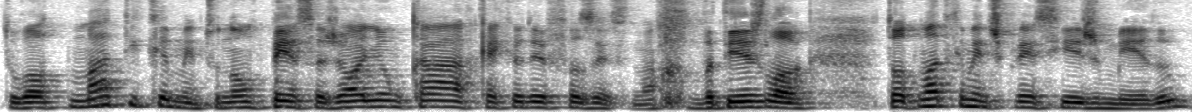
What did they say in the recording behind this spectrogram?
Tu automaticamente, tu não pensas, olha um carro, o que é que eu devo fazer? Senão batias logo. Tu automaticamente experiencias medo,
